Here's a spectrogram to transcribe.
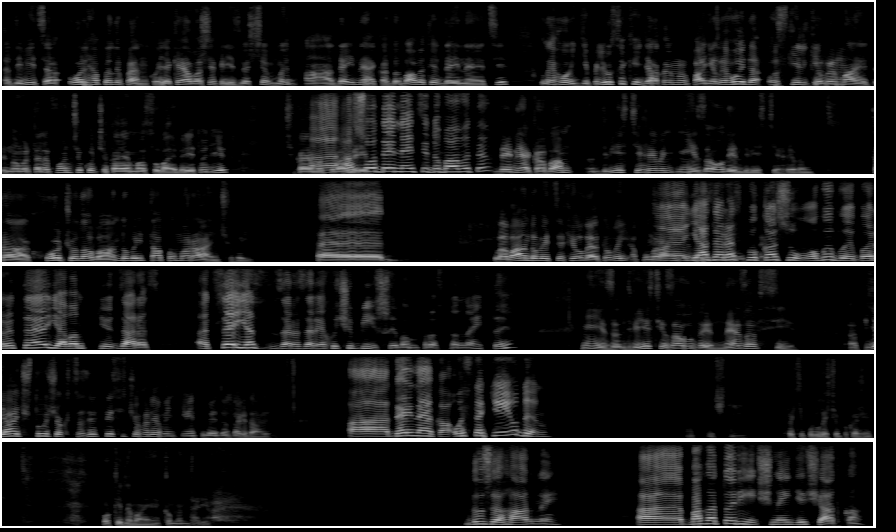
Е, Дивіться, Ольга Пилипенко, яке ваше прізвище? Ми, ага, Дейнека, додати Дейнеці. Легойді плюсики, дякуємо. Пані Легойда, оскільки ви маєте номер телефончику, чекаємо вас у Вайбері тоді. Чекаємо вас у Е, а Вайбері. що дейнеці додати? Дейнека, вам 200 гривень? Ні, за один 200 гривень. Так, хочу лавандовий та помаранчевий. Е, Лавандовий це фіолетовий, а Е, помаранчевий я зараз покажу, ви виберете. Я вам ті- зараз. Е, Це я зараз, зараз я хочу більше вам просто знайти. Ні, за 200 за один, не за всі. 5 штучок це за 1000 гривень і відповідно так далі. А, Дейнека, ось такий один. Так, прочитай. Трохи поближче покажіть. Поки немає коментарів. Дуже гарний. Е, багаторічний дівчатка.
